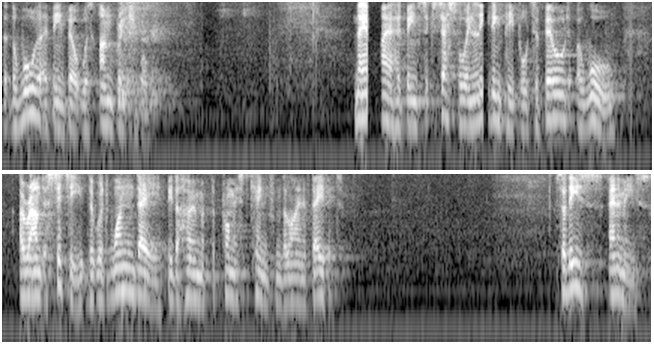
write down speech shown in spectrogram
That the wall that had been built was unbreachable. Nehemiah had been successful in leading people to build a wall around a city that would one day be the home of the promised king from the line of David. So these enemies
